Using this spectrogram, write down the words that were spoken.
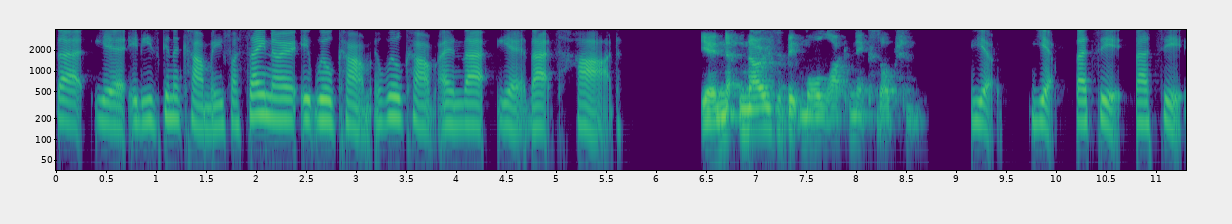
that, yeah, it is going to come. If I say no, it will come. It will come. And that, yeah, that's hard. yeah No is a bit more like next option Yeah, yeah, that's it. That's it.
